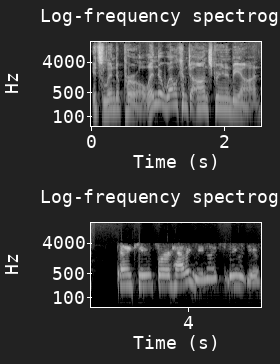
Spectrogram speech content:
It's Linda Purl. Linda, welcome to On Screen and Beyond. Thank you for having me. Nice to be with you.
